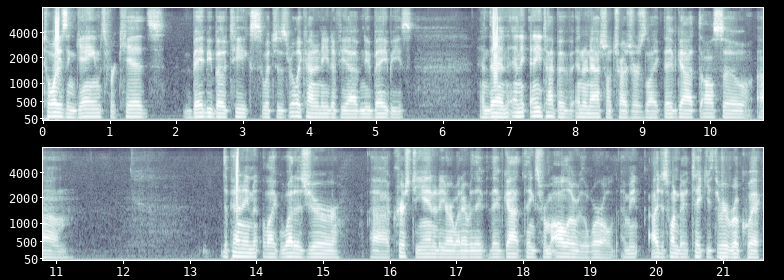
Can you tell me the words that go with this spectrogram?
toys and games for kids, baby boutiques, which is really kind of neat if you have new babies. And then any any type of international treasures, like they've got also, um, depending like what is your uh, Christianity or whatever. They they've got things from all over the world. I mean, I just wanted to take you through real quick,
